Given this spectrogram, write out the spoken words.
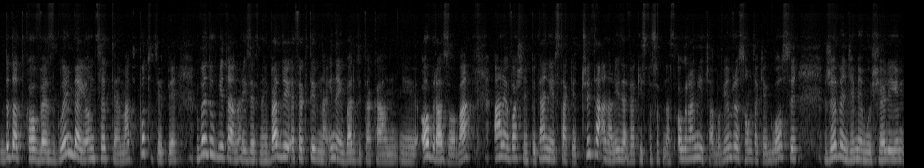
dodatkowe, zgłębiające temat podtypy. Według mnie ta analiza jest najbardziej efektywna i najbardziej taka y, obrazowa, ale właśnie pytanie jest takie, czy ta analiza w jakiś sposób nas ogranicza, bo wiem, że są takie głosy, że będziemy musieli, y,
